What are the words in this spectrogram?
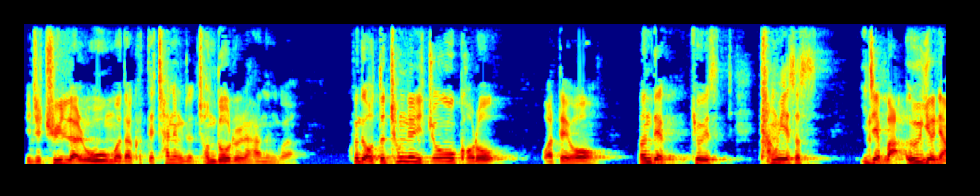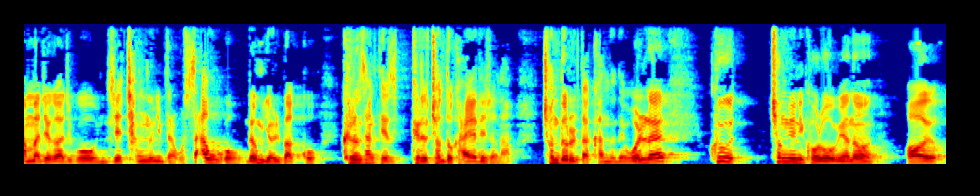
이제 주일날 오후마다 그때 찬양 전도를 하는 거야. 근데 어떤 청년이 쭉 걸어왔대요. 그런데 교회에서, 당위에서 이제 막 의견이 안 맞아가지고 이제 장로님들하고 싸우고 너무 열받고 그런 상태에서 그래서 전도 가야 되잖아. 전도를 딱 갔는데 원래 그 청년이 걸어오면은 어,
